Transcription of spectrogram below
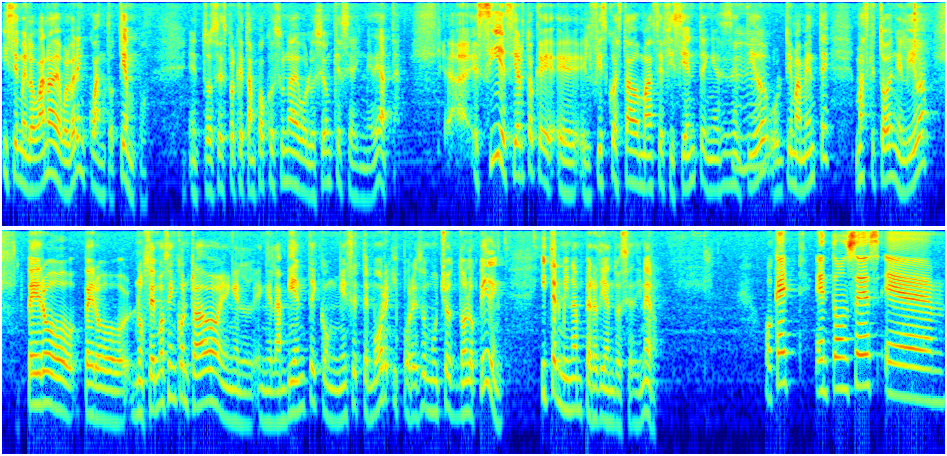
y si me lo van a devolver en cuánto tiempo. Entonces, porque tampoco es una devolución que sea inmediata. Ah, sí, es cierto que eh, el fisco ha estado más eficiente en ese sentido últimamente, más que todo en el IVA, pero, pero nos hemos encontrado en el, en el ambiente con ese temor y por eso muchos no lo piden y terminan perdiendo ese dinero. Ok, entonces em,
